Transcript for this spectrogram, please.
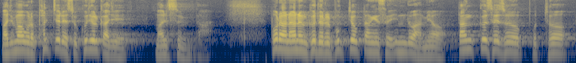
마지막으로 8절에서 9절까지 말씀입니다. 보라 나는 그들을 북쪽 땅에서 인도하며 땅 끝에서부터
